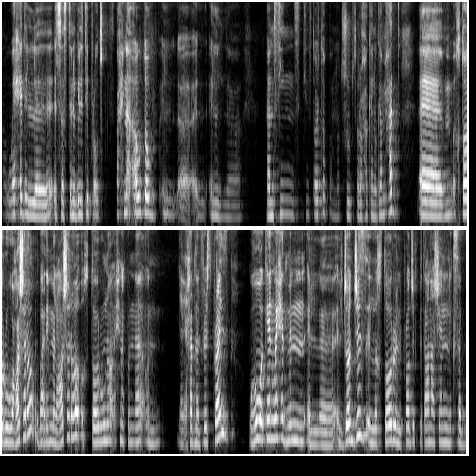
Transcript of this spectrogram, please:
وواحد ال sustainability project فاحنا out of 50 60 startup I'm not sure بصراحة كانوا كام حد. اختاروا 10 وبعدين من العشرة اختارونا إحنا كنا يعني أخدنا ال first prize وهو كان واحد من ال judges اللي اختار ال project بتاعنا عشان نكسب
